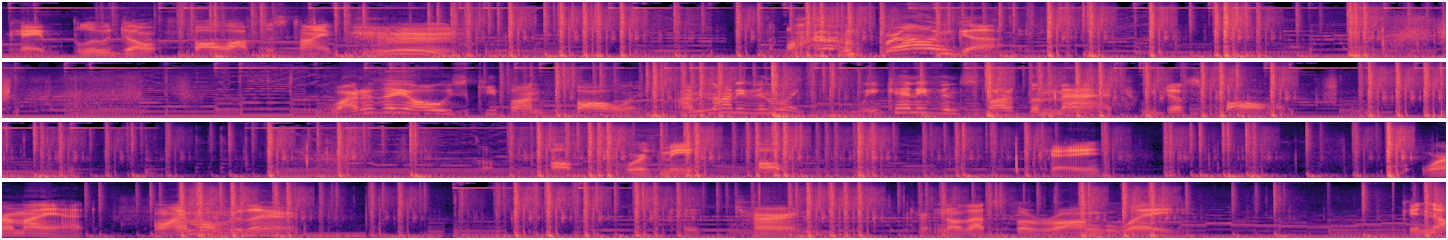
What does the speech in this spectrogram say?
Okay, blue, don't fall off this time. Hmm. Brown guy. Why do they always keep on falling? I'm not even like, we can't even start the match. We just fall. Oh, where's me? Oh. Okay. Where am I at? Oh, I'm over there. Okay, turn. turn. No, that's the wrong way. Okay, no.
